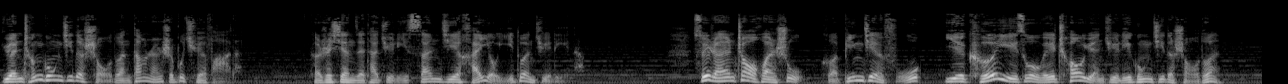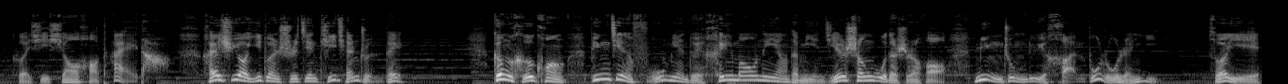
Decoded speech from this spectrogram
远程攻击的手段当然是不缺乏的。可是现在他距离三阶还有一段距离呢。虽然召唤术和冰剑符也可以作为超远距离攻击的手段，可惜消耗太大，还需要一段时间提前准备。更何况冰剑符面对黑猫那样的敏捷生物的时候，命中率很不如人意，所以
